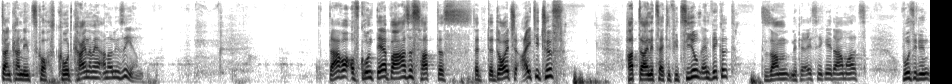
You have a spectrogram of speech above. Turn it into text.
dann kann den Code keiner mehr analysieren. Darauf, aufgrund der Basis hat das, der, der deutsche IT-TÜV hat eine Zertifizierung entwickelt, zusammen mit der SEG damals, wo sie den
